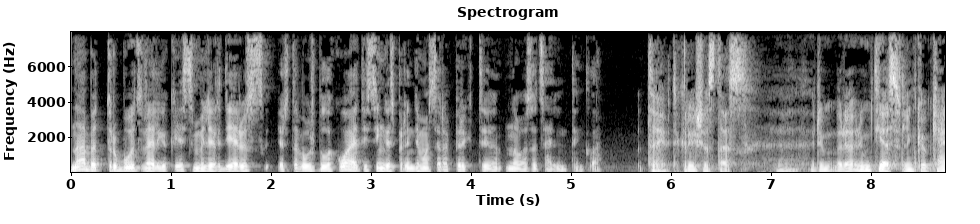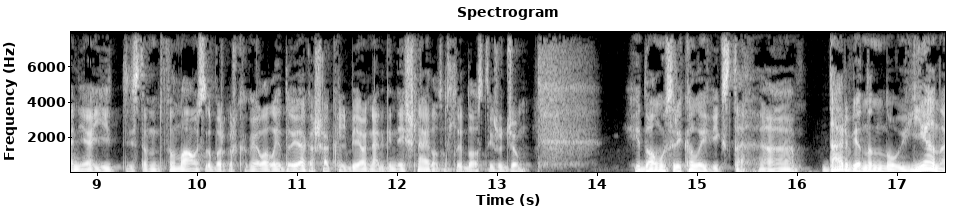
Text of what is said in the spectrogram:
Na, bet turbūt vėlgi, kai esi milijardierius ir tave užblokuoja, teisingas sprendimas yra pirkti naują socialinį tinklą. Taip, tikrai šis tas. Rim, rimties linkiu Kenija, jis ten filmavosi dabar kažkokioje laidoje, kažką kalbėjo, netgi neišleido tos laidos, tai žodžiu, įdomus reikalai vyksta. Dar viena naujiena,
